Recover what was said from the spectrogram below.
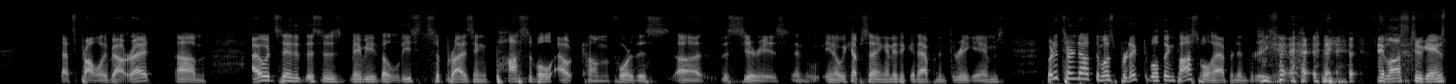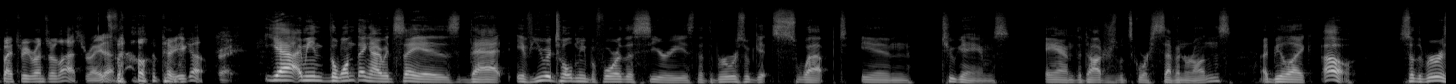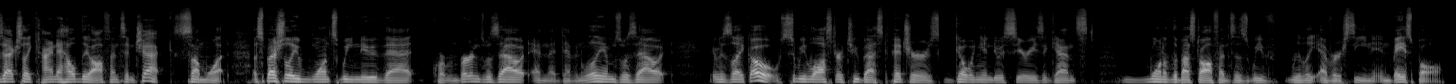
that's probably about right. Um, I would say that this is maybe the least surprising possible outcome for this uh, this series. And you know, we kept saying anything could happen in three games, but it turned out the most predictable thing possible happened in three games. They lost two games by three runs or less, right? Yeah. So there you go. Right. Yeah, I mean, the one thing I would say is that if you had told me before this series that the Brewers would get swept in two games and the Dodgers would score seven runs, I'd be like, oh, so the Brewers actually kind of held the offense in check somewhat, especially once we knew that Corbin Burnes was out and that Devin Williams was out. It was like, oh, so we lost our two best pitchers going into a series against one of the best offenses we've really ever seen in baseball.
